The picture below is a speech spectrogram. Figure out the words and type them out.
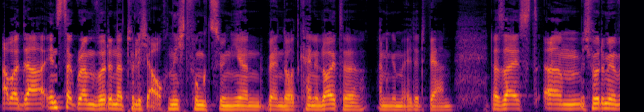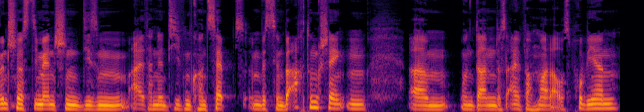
Aber da Instagram würde natürlich auch nicht funktionieren, wenn dort keine Leute angemeldet wären. Das heißt, ähm, ich würde mir wünschen, dass die Menschen diesem alternativen Konzept ein bisschen Beachtung schenken ähm, und dann das einfach mal ausprobieren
